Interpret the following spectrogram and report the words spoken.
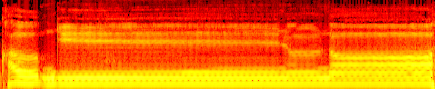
가음진을 나.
